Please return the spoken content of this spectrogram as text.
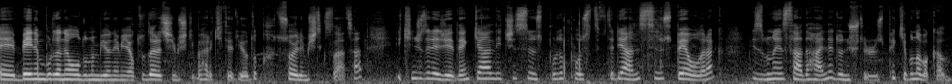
E, B'nin burada ne olduğunun bir önemi yoktu. Dar açıymış gibi hareket ediyorduk. Söylemiştik zaten. İkinci dereceye denk geldiği için sinüs burada pozitiftir. Yani sinüs B olarak biz bunu en haline dönüştürürüz. Peki buna bakalım.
